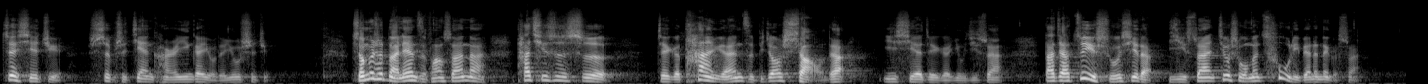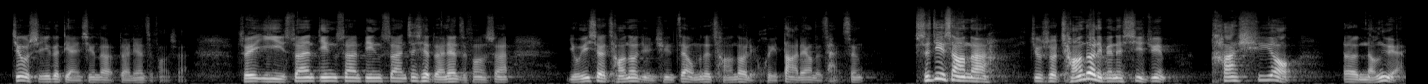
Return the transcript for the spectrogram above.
这些菌是不是健康人应该有的优势菌？什么是短链脂肪酸呢？它其实是这个碳原子比较少的一些这个有机酸。大家最熟悉的乙酸，就是我们醋里边的那个酸。就是一个典型的短链脂肪酸，所以乙酸、丁酸、丙酸这些短链脂肪酸，有一些肠道菌群在我们的肠道里会大量的产生。实际上呢，就是说肠道里边的细菌，它需要呃能源，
